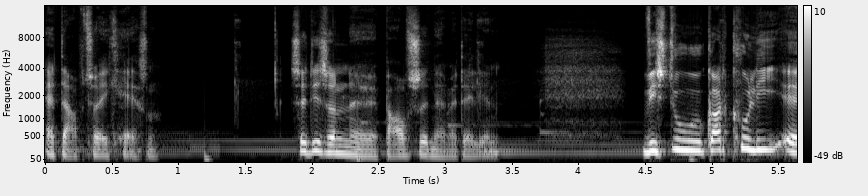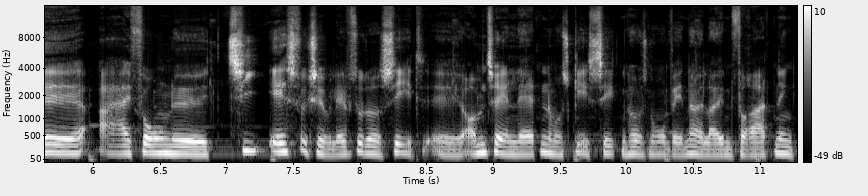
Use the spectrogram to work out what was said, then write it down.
adapter i kassen. Så det er sådan øh, bagsiden af medaljen. Hvis du godt kunne lide øh, iPhone øh, 10s for eksempel, efter du har set øh, omtalen af den, og måske set den hos nogle venner eller i en forretning,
